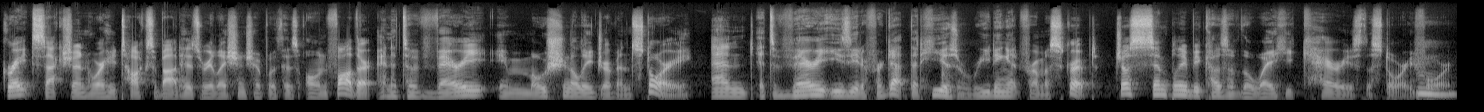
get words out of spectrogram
great section where he talks about his relationship with his own father, and it's a very emotionally driven story. And it's very easy to forget that he is reading it from a script just simply because of the way he carries the story forward.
